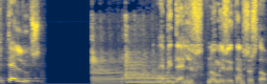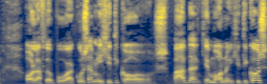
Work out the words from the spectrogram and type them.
Επιτέλους. Επιτέλους. Νομίζω ήταν σωστό. Όλο αυτό που ακούσαμε, ηχητικός πάντα και μόνο ηχητικός.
